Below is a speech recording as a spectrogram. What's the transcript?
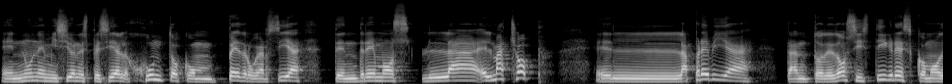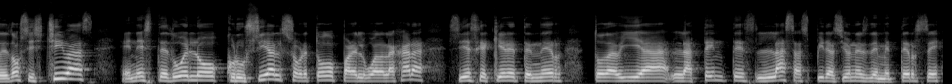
en una emisión especial junto con Pedro García, tendremos la, el matchup, la previa tanto de dosis Tigres como de dosis Chivas en este duelo crucial, sobre todo para el Guadalajara, si es que quiere tener todavía latentes las aspiraciones de meterse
